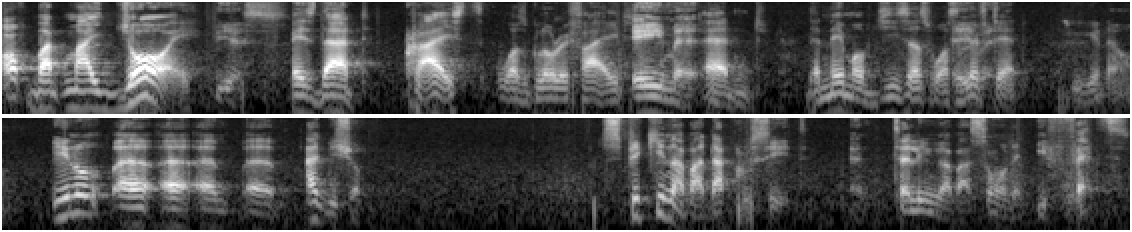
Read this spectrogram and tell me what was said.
Of- but my joy Yes. is that Christ was glorified Amen. and the name of Jesus was lifted. You know. You know, uh, uh, um, uh, Archbishop, speaking about that crusade and telling you about some of the effects,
